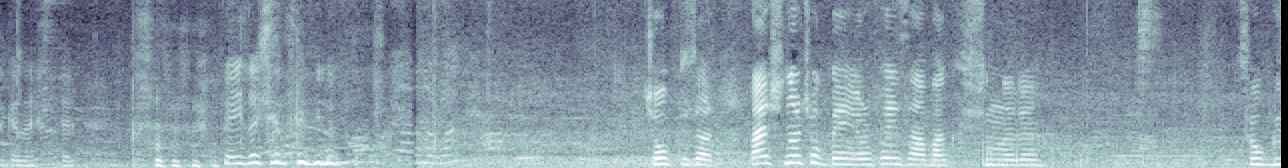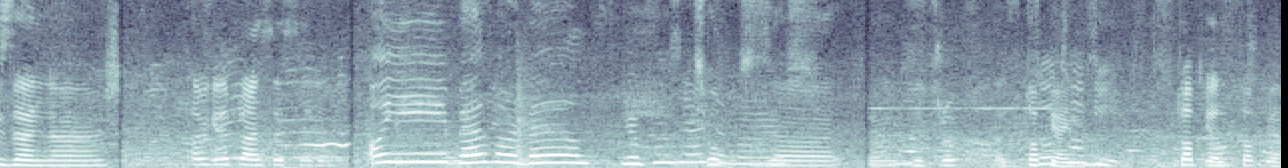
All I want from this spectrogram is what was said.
arkadaşlar. Feyza şunun tipine bak. Çok güzel. Ben şunları çok beğeniyorum. Feyza bak şunları. Çok güzeller. Tabii ki de prensesleri. Ay Bel var Bel. Rapunzel de Çok var. güzel. Zutrop, Zootopia. Zootopia. Zootopia, Zootopia.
